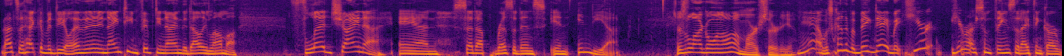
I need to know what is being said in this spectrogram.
That's a heck of a deal. And then in 1959, the Dalai Lama fled China and set up residence in India. there's a lot going on on March 30th. Yeah, it was kind of a big day, but here here are some things that I think are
